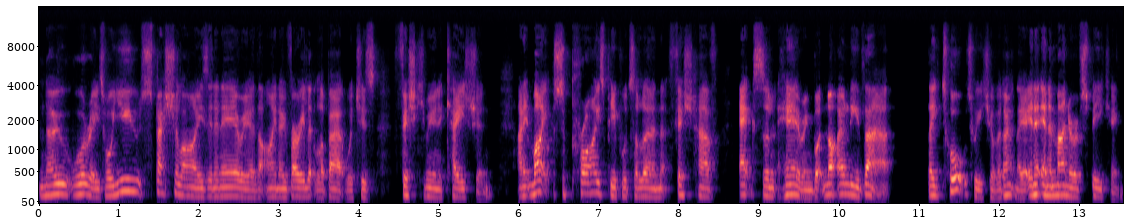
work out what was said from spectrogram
No worries. Well, you specialize in an area that I know very little about, which is fish communication. And it might surprise people to learn that fish have excellent hearing, but not only that, they talk to each other, don't they, in a, in a manner of speaking?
